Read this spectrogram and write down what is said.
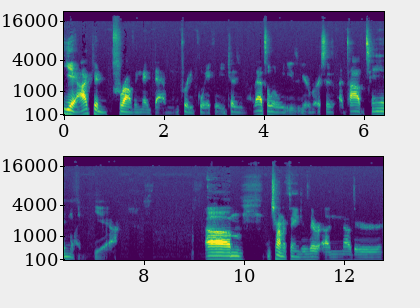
Yeah, I could probably make that one pretty quickly because you know that's a little easier versus a top ten. Like, yeah. Um, I'm trying to think. Is there another?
